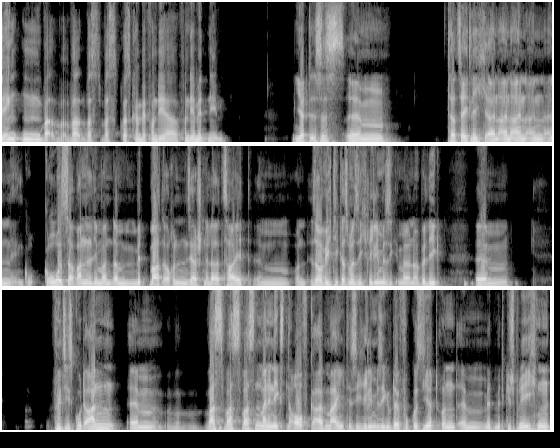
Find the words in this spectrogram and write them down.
Denken, wa, wa, was, was, was können wir von dir, von dir mitnehmen? Ja, das ist ähm, tatsächlich ein, ein, ein, ein, ein großer Wandel, den man da mitmacht, auch in sehr schneller Zeit. Ähm, und ist auch wichtig, dass man sich regelmäßig immer überlegt, ähm, fühlt sich gut an, ähm, was, was, was sind meine nächsten Aufgaben eigentlich, dass ich regelmäßig wieder fokussiert und ähm, mit, mit Gesprächen,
